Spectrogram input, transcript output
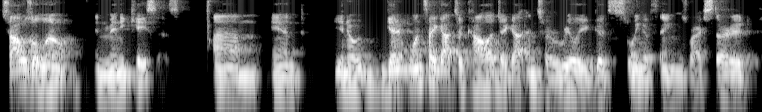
So I was alone in many cases. Um, and, you know, get, once I got to college, I got into a really good swing of things where I started –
